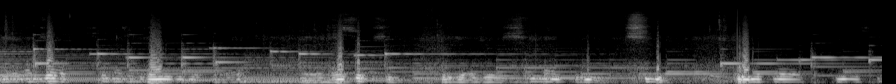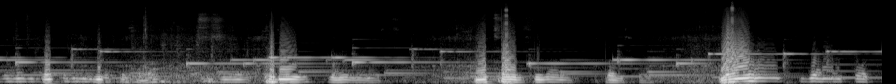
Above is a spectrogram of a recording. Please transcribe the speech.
예, 먼저 소녀상 공유국에서 네, SFC 우리 여주 10만 군 시민 그리고 또 특히 수정원 대통령을 비롯해서 추진의 부디 영원했습니다. 2020년 8월 15일 영원히 지지 않는 꽃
